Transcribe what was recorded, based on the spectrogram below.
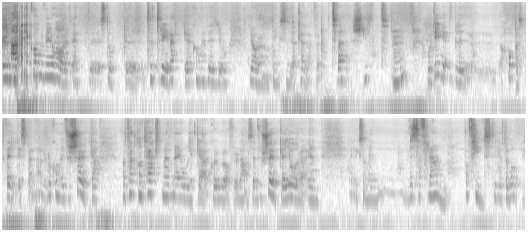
I maj kommer vi att ha ett, ett stort, eh, tre veckor kommer vi att göra någonting som jag kallar för tvärsnitt. Mm. Och det blir, jag hoppas, väldigt spännande. Då kommer vi försöka, jag har tagit kontakt med, med olika koreografer och dansare, försöka göra en, liksom en, visa fram vad finns det i Göteborg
